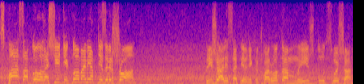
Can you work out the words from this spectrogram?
Спас от гола защитник, но момент не завершен. Прижали соперника к воротам и ждут свой шанс.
